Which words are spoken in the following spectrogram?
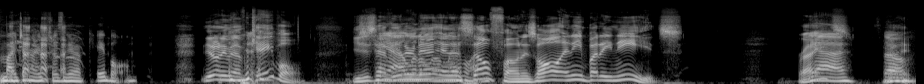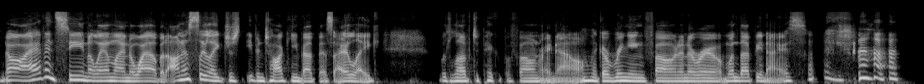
my generation doesn't even have cable. You don't even have cable. You just have Yeah, a little internet and a landline. cell phone is all anybody needs. Right? Yeah. So Right. no, I haven't seen a landline in a while, but honestly, like just even talking about this, I like would love to pick up a phone right now, like a ringing phone in a room. Wouldn't that be nice?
